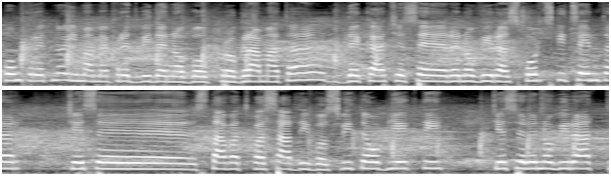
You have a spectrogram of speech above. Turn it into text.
Конкретно имаме предвидено во програмата дека ќе се реновира спортски центар, ќе се стават фасади во свите објекти, ќе се реновираат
